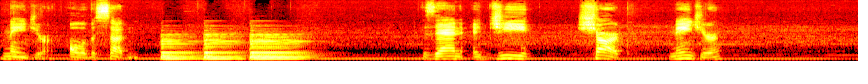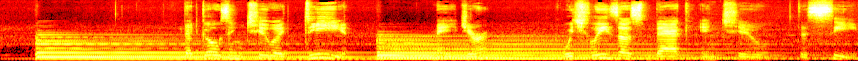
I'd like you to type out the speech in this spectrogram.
major all of a sudden then a G sharp major that goes into a D major, which leads us back into the C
